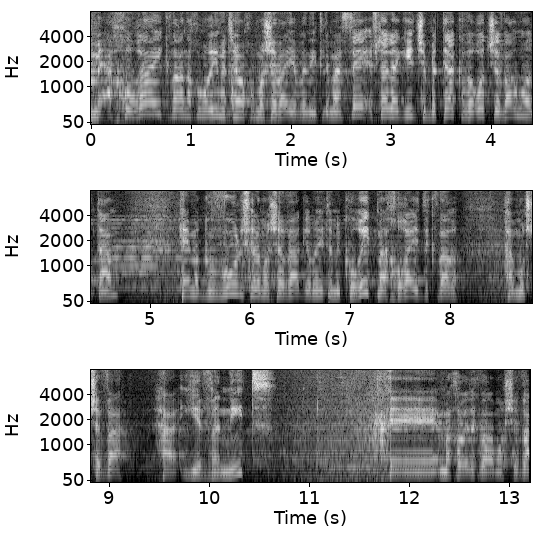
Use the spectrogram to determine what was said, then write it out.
ומאחוריי כבר אנחנו רואים את שם המושבה היוונית. למעשה אפשר להגיד שבתי הקברות שעברנו אותם הם הגבול של המושבה הגרמנית המקורית, מאחוריי זה כבר המושבה היוונית, אה, מאחוריי זה כבר המושבה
